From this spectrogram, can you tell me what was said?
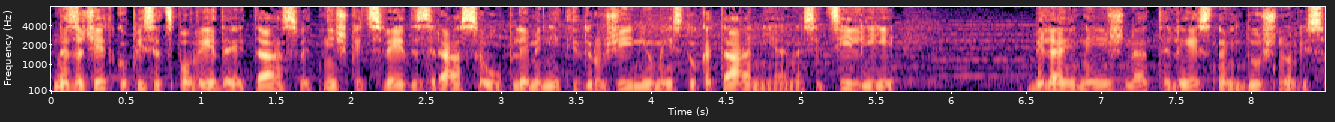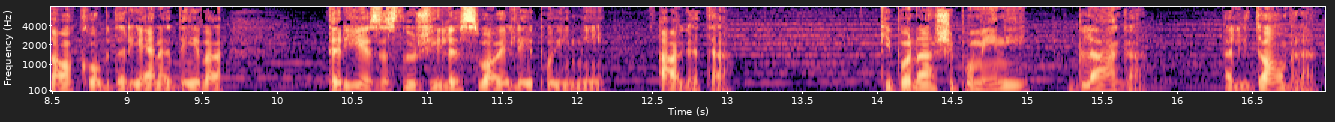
Na začetku pisec pove, da je ta svetniški cvet zrasel v plemeniti družini v mestu Katanja na Siciliji, bila je nežna, telesno in dušno visoko obdarjena deva, ter je zaslužila svoje lepo ime Agata, ki po naši pomeni blaga ali dobra.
